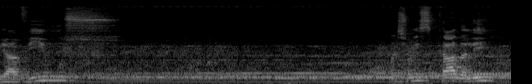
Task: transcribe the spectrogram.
Já vimos. Parecia uma escada ali.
